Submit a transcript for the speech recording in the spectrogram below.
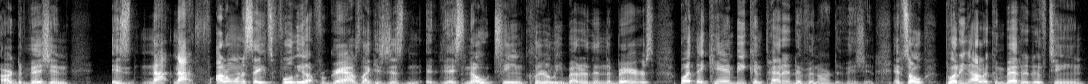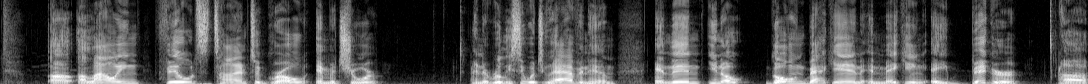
our division is not not I don't want to say it's fully up for grabs like it's just it's no team clearly better than the Bears, but they can be competitive in our division. And so putting out a competitive team, uh, allowing Fields time to grow and mature and to really see what you have in him and then you know going back in and making a bigger uh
